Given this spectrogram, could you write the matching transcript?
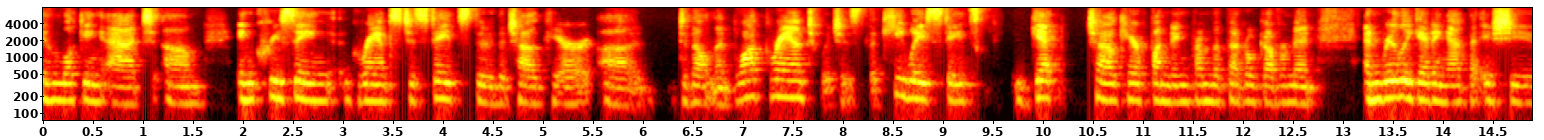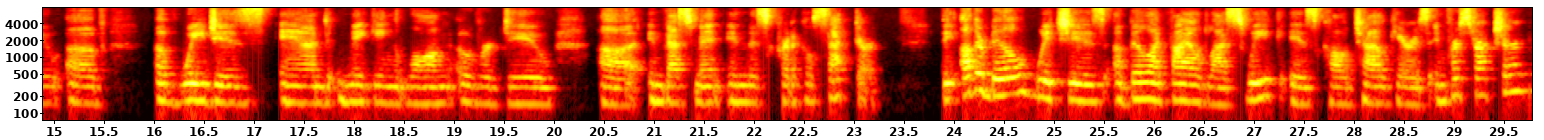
in looking at um, increasing grants to states through the child care uh, development block grant which is the key ways states get childcare funding from the federal government and really getting at the issue of, of wages and making long overdue uh, investment in this critical sector. The other bill, which is a bill I filed last week, is called Child Care as Infrastructure.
